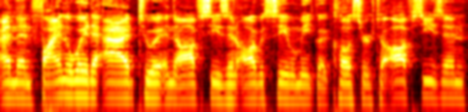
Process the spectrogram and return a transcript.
and then find a way to add to it in the offseason. Obviously, when we get closer to offseason,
